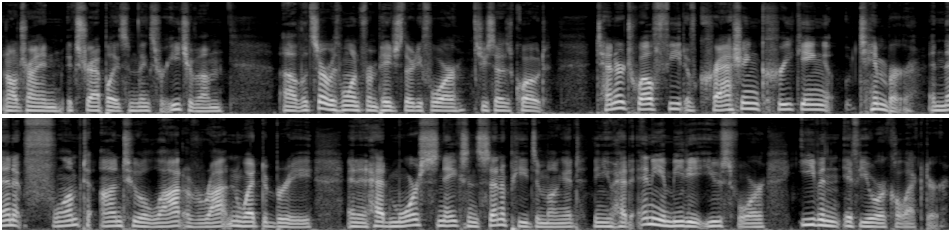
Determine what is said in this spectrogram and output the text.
and I'll try and extrapolate some things for each of them. Uh, let's start with one from page 34. She says, quote, 10 or 12 feet of crashing, creaking timber, and then it flumped onto a lot of rotten, wet debris, and it had more snakes and centipedes among it than you had any immediate use for, even if you were a collector.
